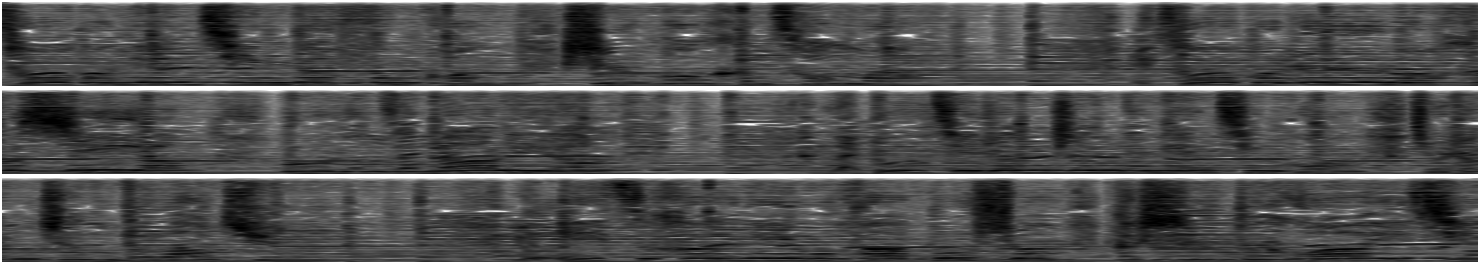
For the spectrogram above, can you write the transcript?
错过年轻的疯狂，时光很匆忙。别错过日落和夕阳，无论在哪里啊，来不及认真的年轻过，就认真的老去。有一次和你无话不说，开始对话以前。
